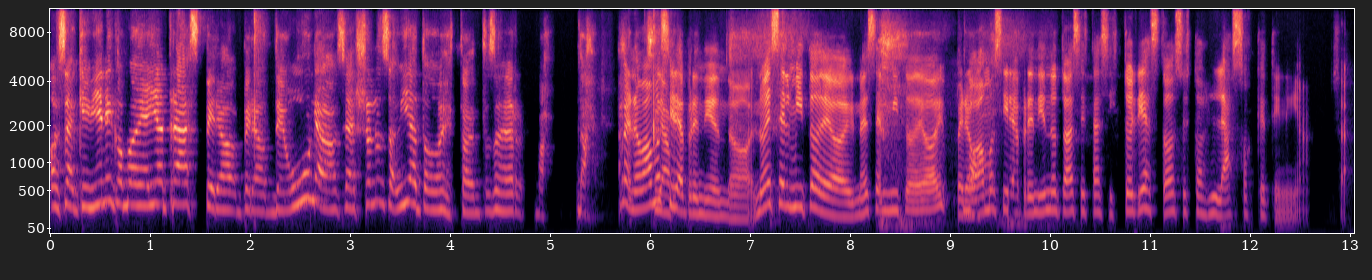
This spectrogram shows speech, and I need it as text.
O sea, que viene como de ahí atrás, pero, pero de una, o sea, yo no sabía todo esto, entonces, Bueno, vamos a ir aprendiendo. No es el mito de hoy, no es el mito de hoy, pero vamos a ir aprendiendo todas estas historias, todos estos lazos que tenía. O sea,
